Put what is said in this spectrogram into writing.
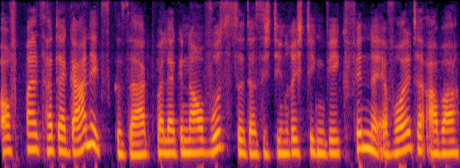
oftmals hat er gar nichts gesagt, weil er genau wusste, dass ich den richtigen Weg finde. Er wollte aber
